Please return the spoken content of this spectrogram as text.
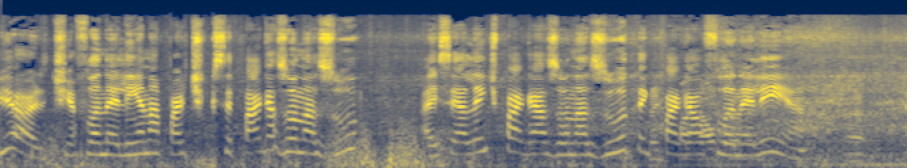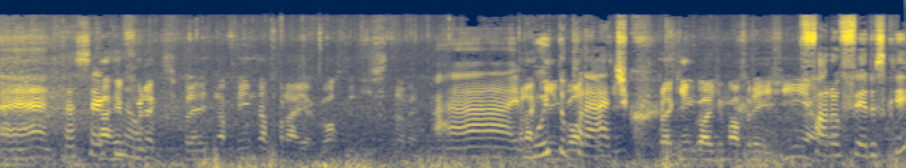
Pior, tinha flanelinha na parte que você paga a zona azul. Aí você além de pagar a zona azul, tem, que pagar, o flanelinha. É, tá certo Carrefour não. Express na frente da praia, gosto disso também. Ah, é Pra muito prático. De, pra quem gosta de uma brejinha, Farofeiros que?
